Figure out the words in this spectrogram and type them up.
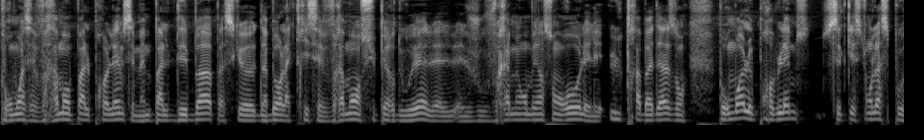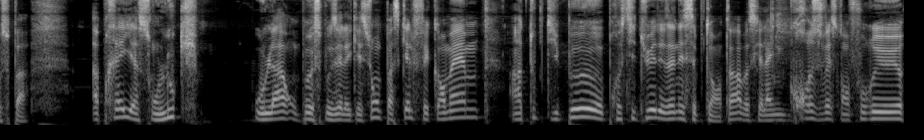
pour moi, c'est vraiment pas le problème, c'est même pas le débat parce que d'abord, l'actrice est vraiment super douée, elle, elle- elle joue vraiment bien son rôle, elle est ultra badass. Donc, pour moi, le problème, cette question-là se pose pas. Après, il y a son look où là, on peut se poser la question parce qu'elle fait quand même un tout petit peu prostituée des années 70, hein, parce qu'elle a une grosse veste en fourrure,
